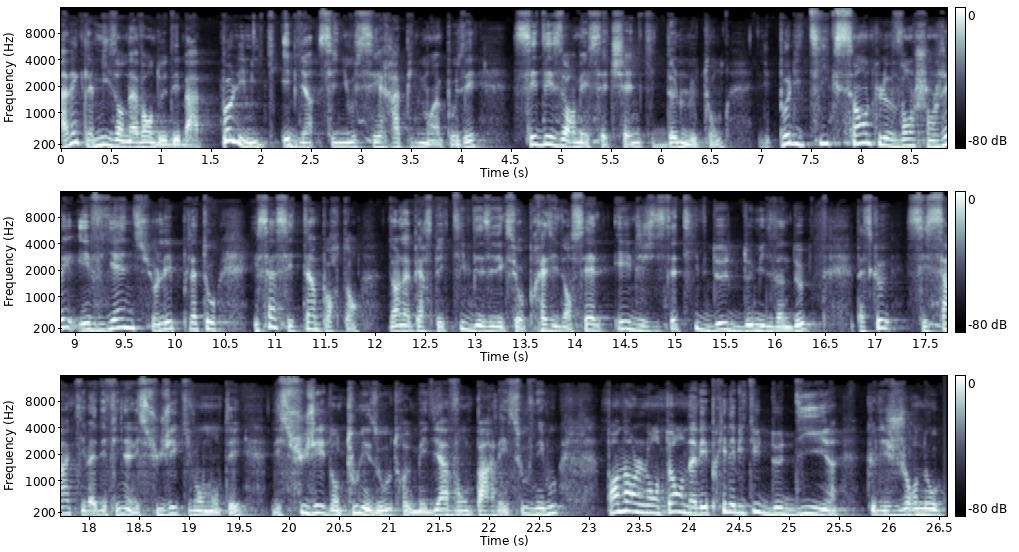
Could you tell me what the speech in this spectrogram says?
avec la mise en avant de débats polémiques, eh bien, CNews s'est rapidement imposé c'est désormais cette chaîne qui donne le ton. Les politiques sentent le vent changer et viennent sur les plateaux. Et ça, c'est important dans la perspective des élections présidentielles et législatives de 2022, parce que c'est ça qui va définir les sujets qui vont monter, les sujets dont tous les autres médias vont parler. Souvenez-vous, pendant longtemps, on avait pris l'habitude de dire que les journaux,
